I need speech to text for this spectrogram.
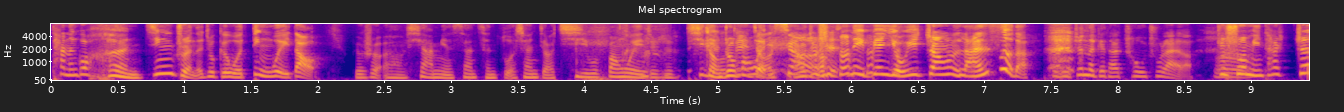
他能够很精准的就给我定位到，比如说，哦，下面三层左三角七方位就是七点钟方位然后就是那边有一张蓝色的，我就真的给他抽出来了，就说嗯明他真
